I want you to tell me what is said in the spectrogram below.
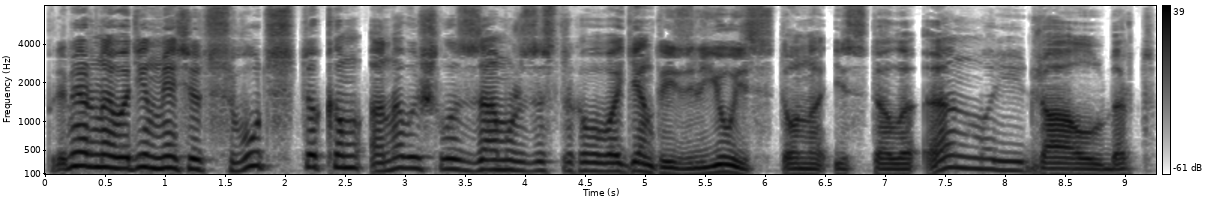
Примерно в один месяц с Вудстоком она вышла замуж за страхового агента из Льюистона и стала Энн-Мари Джалберт.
